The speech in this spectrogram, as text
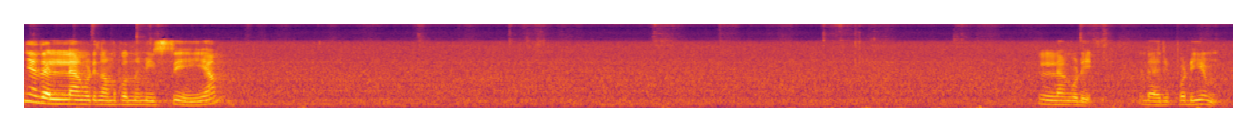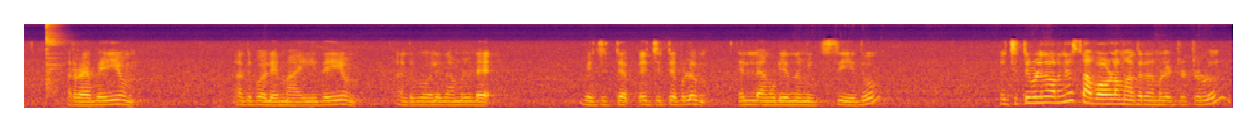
ഇനി അതെല്ലാം കൂടി നമുക്കൊന്ന് മിക്സ് ചെയ്യാം. എല്ലാം കൂടി. ഇവിടെ അരിപ്പൊടിയും റവയും അതുപോലെ മൈദയും അതുപോലെ നമ്മളുടെ വെജിറ്റ വെജിറ്റബിളും എല്ലാം കൂടി ഒന്ന് മിക്സ് ചെയ്തു. വെജിറ്റബിൾ എന്ന് പറഞ്ഞാൽ സവാള മാത്രമേ നമ്മൾ ഇട്ടിട്ടുള്ളൂ.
